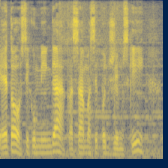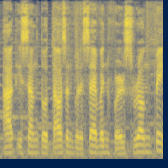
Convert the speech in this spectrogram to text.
Ito, si Kuminga kasama si Podziemski at isang 2027 first round pick.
